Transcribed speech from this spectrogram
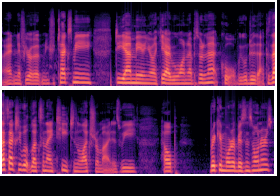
All right. And if you're if you text me, DM me and you're like, yeah, we want an episode of that, cool. We will do that. Because that's actually what Lex and I teach in the Lextro Mind is we help brick and mortar business owners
